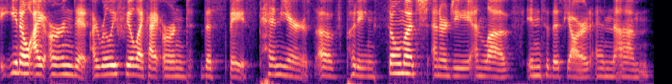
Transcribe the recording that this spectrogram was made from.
you know, I earned it. I really feel like I earned this space 10 years of putting so much energy and love into this yard. And um,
